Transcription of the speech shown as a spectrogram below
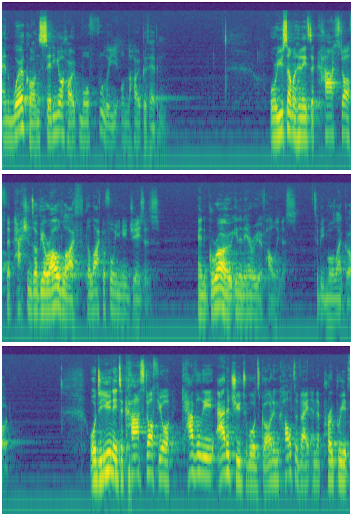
and work on setting your hope more fully on the hope of heaven? Or are you someone who needs to cast off the passions of your old life, the life before you knew Jesus, and grow in an area of holiness to be more like God? Or do you need to cast off your cavalier attitude towards God and cultivate an appropriate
